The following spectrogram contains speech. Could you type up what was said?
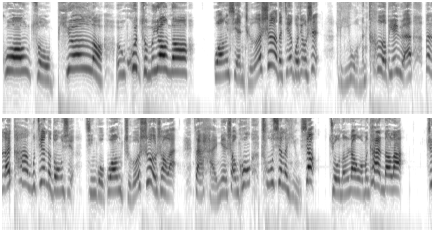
光走偏了，会怎么样呢？光线折射的结果就是。离我们特别远，本来看不见的东西，经过光折射上来，在海面上空出现了影像，就能让我们看到了。这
